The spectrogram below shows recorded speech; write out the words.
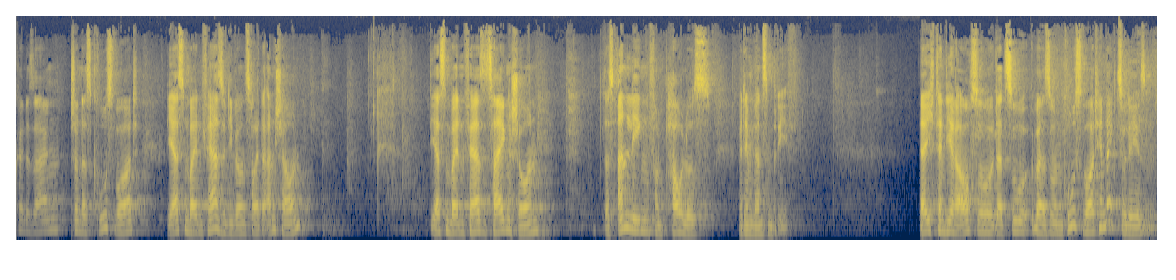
könnte sagen, schon das Grußwort, die ersten beiden Verse, die wir uns heute anschauen, die ersten beiden Verse zeigen schon das Anliegen von Paulus mit dem ganzen Brief. Ja, ich tendiere auch so dazu, über so ein Grußwort hinwegzulesen.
